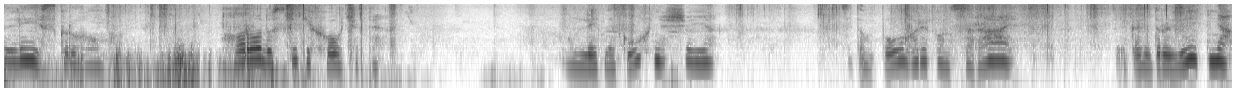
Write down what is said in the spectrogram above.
Ліс кругом. Городу скільки хочете. Вон літня кухня ще є. Це там погреб, вон сарай. Це якась дровітня.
